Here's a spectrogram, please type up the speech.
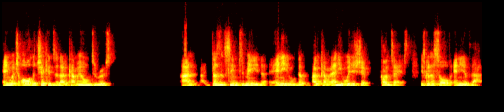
in which all the chickens are now coming home to roost. And it doesn't seem to me that any the outcome of any leadership contest is going to solve any of that.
